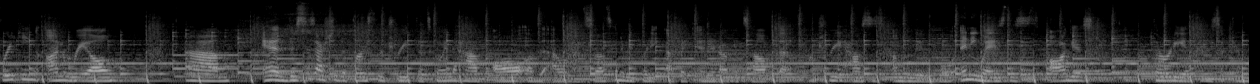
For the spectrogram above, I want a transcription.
freaking unreal. Um, and this is actually the first retreat that's going to have all of the elements. So that's going to be pretty epic in and of itself. That retreat house is unbelievable. Anyways, this is August 30th through September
